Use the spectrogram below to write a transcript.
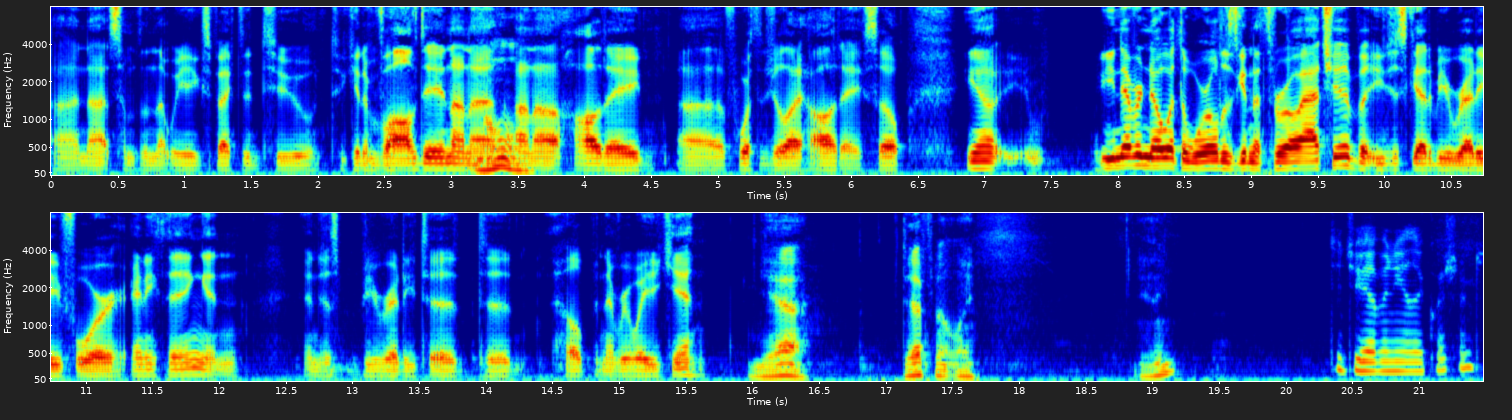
uh, not something that we expected to to get involved in on a No. on a holiday uh, Fourth of July holiday. So you know you never know what the world is going to throw at you, but you just got to be ready for anything and and just be ready to to help in every way you can. Yeah, definitely. You think? Did you have any other questions?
